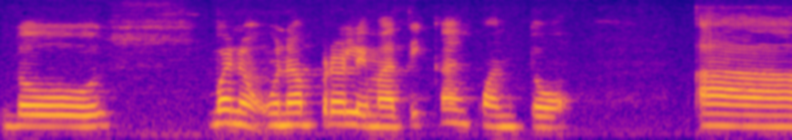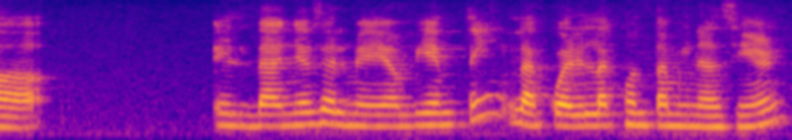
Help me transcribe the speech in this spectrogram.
dos, bueno, una problemática en cuanto a el daño hacia el medio ambiente, la cual es la contaminación,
